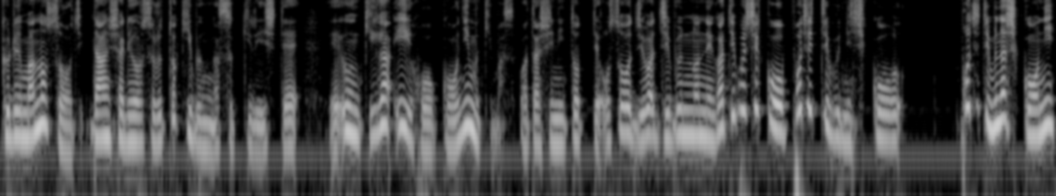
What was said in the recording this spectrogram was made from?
車の掃除断捨離をすると気分がすっきりして運気がいい方向に向きます。私にとってお掃除は自分のネガティブ思考をポジティブに思考ポジティブな思考に、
